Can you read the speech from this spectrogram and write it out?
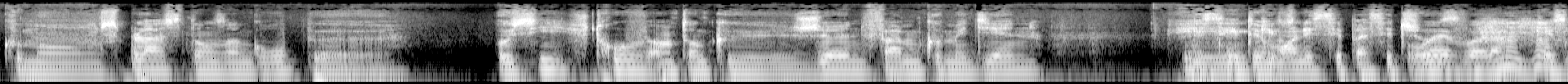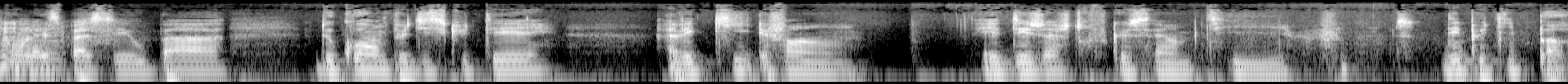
comment on se place dans un groupe aussi, je trouve, en tant que jeune femme comédienne. et essayer de moins laisser passer de choses Ouais, voilà. Qu'est-ce qu'on laisse passer ou pas? De quoi on peut discuter? Avec qui? Enfin, Et déjà, je trouve que c'est un petit. des petits pas.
